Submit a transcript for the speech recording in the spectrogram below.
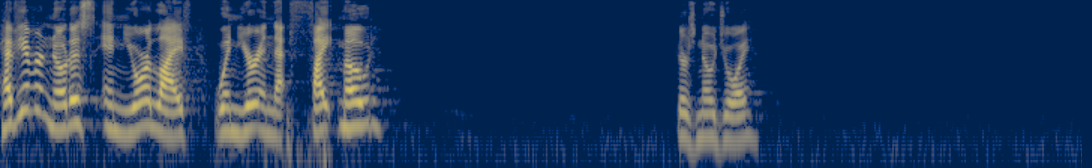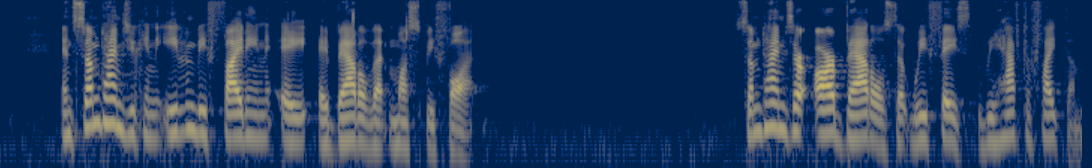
Have you ever noticed in your life when you're in that fight mode, there's no joy? And sometimes you can even be fighting a, a battle that must be fought. Sometimes there are battles that we face, we have to fight them.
